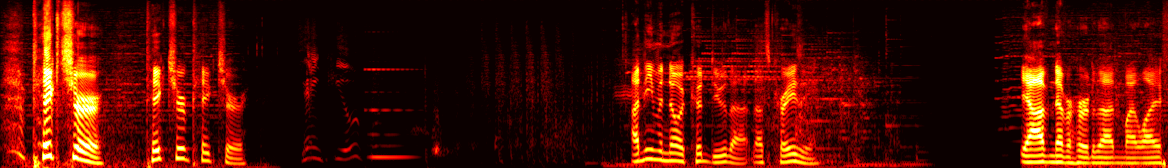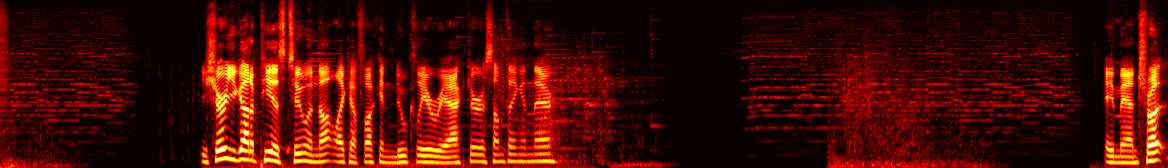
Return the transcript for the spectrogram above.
picture, picture, picture. Thank you. I didn't even know it could do that. That's crazy. Yeah, I've never heard of that in my life. You sure you got a PS2 and not like a fucking nuclear reactor or something in there? Hey man, tru-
